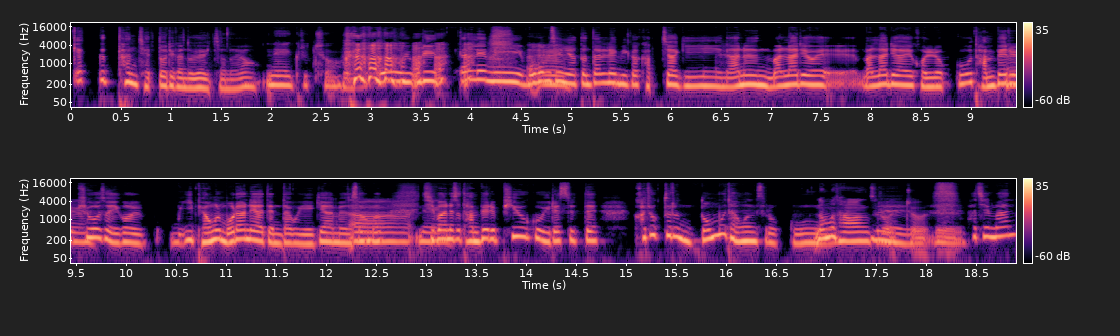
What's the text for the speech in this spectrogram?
깨끗한 잿더리가 놓여 있잖아요. 네, 그렇죠. 오, 우리 딸내미 모범생이었던 딸내미가 갑자기 나는 말라리아에 말라리아에 걸렸고 담배를 네. 피워서 이걸 이 병을 몰아내야 된다고 얘기하면서 막 아, 네. 집안에서 담배를 피우고 이랬을 때 가족들은 너무 당황스럽고 너무 당황스러웠죠. 네. 하지만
